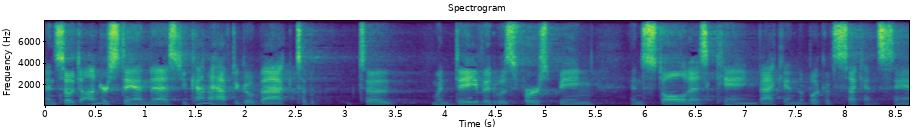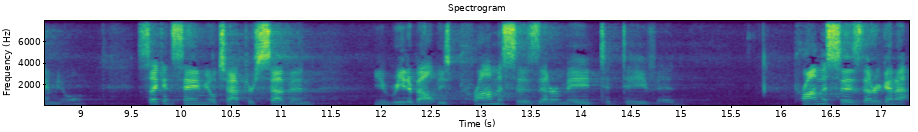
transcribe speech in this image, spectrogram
And so, to understand this, you kind of have to go back to, the, to when David was first being installed as king back in the book of 2 Samuel. 2 Samuel chapter 7, you read about these promises that are made to David. Promises that are going to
